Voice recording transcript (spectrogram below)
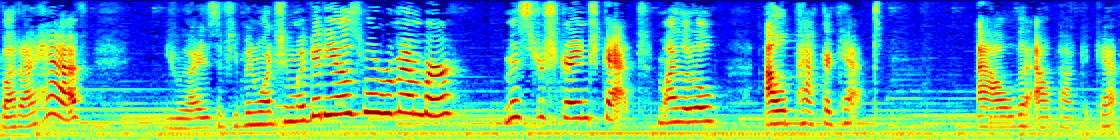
But I have. You guys, if you've been watching my videos, will remember Mr. Strange Cat, my little alpaca cat. Al, the alpaca cat.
